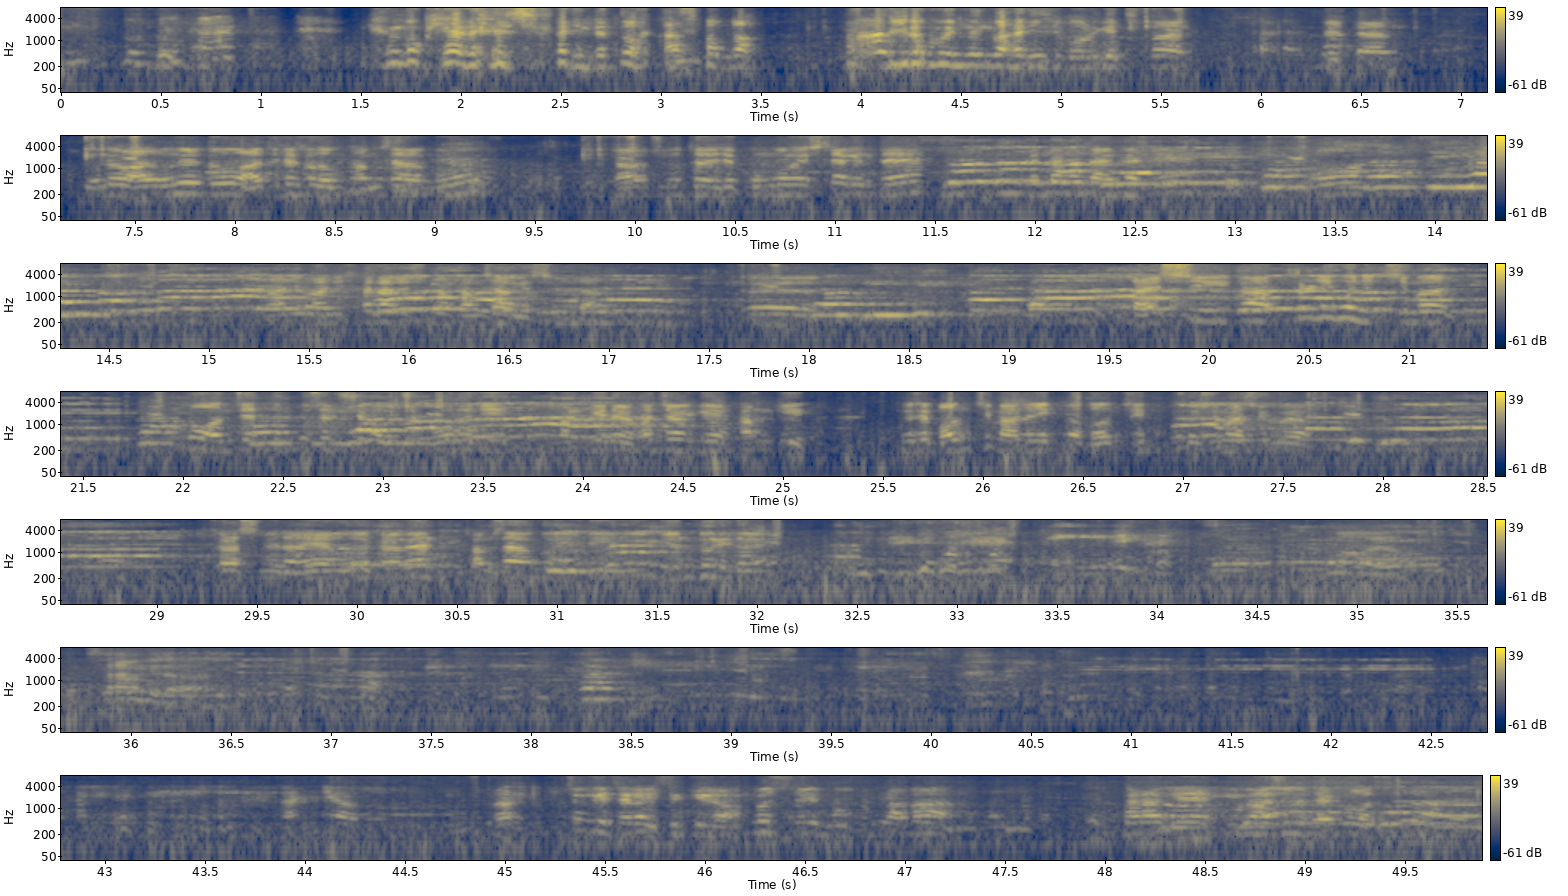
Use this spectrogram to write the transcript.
행복해야 되는 시간인데 또 가서 막, 막 이러고 있는 거 아닌지 모르겠지만 일단 오늘 와- 오늘도 와주셔서 너무 감사하고 다음 주부터 이제 공공의 시작인데 끝나는 날까지 또 많이 많이 찾아주시면 감사하겠습니다. 그 날씨가 풀리곤 있지만 또 언제 또 꽃샘추위가 올지 모르니 감기들 환절기 감기 요새 먼지 많으니까 먼지 조심하시고요. 그렇습니다. 예, 오늘 그러면 감사하고 우리 윤돌이들 고마워요. 사랑합니다. 아, 이쪽에 제가 있을게요. 한 번씩 못 올라가 편하게 이거 하시면 될 것 같습니다.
